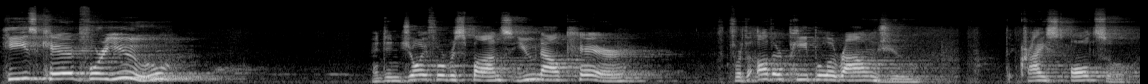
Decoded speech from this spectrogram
He's cared for you and in joyful response, you now care for the other people around you that Christ also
